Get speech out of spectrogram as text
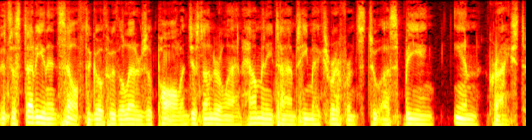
It's a study in itself to go through the letters of Paul and just underline how many times he makes reference to us being in Christ.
